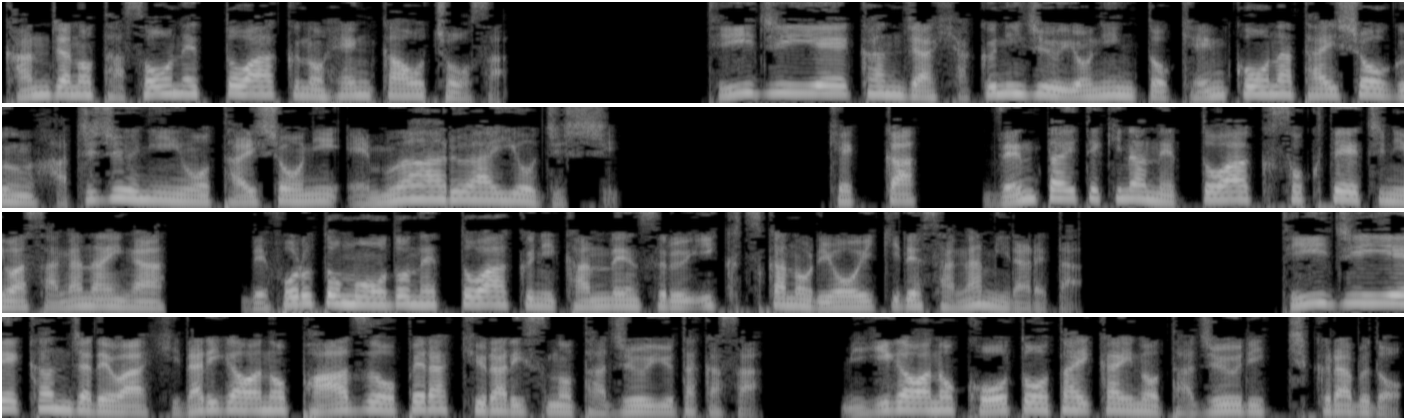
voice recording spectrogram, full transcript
患者の多層ネットワークの変化を調査。TGA 患者124人と健康な対象群80人を対象に MRI を実施。結果、全体的なネットワーク測定値には差がないが、デフォルトモードネットワークに関連するいくつかの領域で差が見られた。TGA 患者では左側のパーズオペラキュラリスの多重豊かさ、右側の高等大会の多重リッチクラブ度、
